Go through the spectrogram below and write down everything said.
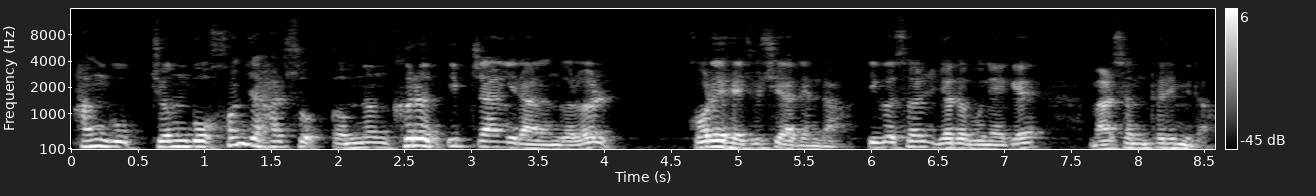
한국 정부 혼자 할 수 없는 그런 입장이라는 것을 고려해 주셔야 된다. 이것을 여러분에게 말씀드립니다.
